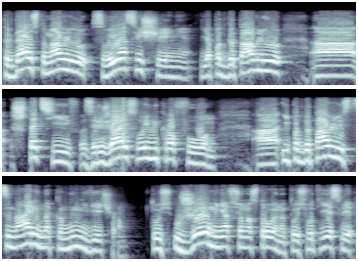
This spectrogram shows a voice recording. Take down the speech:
Тогда я устанавливаю свое освещение, я подготавливаю а, штатив, заряжаю свой микрофон а, и подготавливаю сценарий накануне вечером. То есть уже у меня все настроено. То есть вот если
